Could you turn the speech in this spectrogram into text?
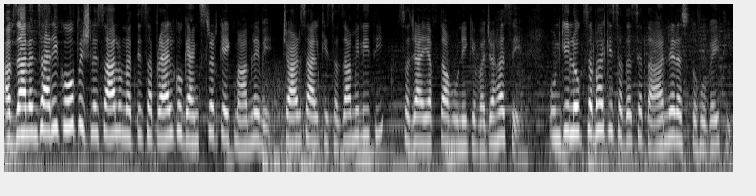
अफजाल अंसारी को पिछले साल उनतीस अप्रैल को गैंगस्टर के एक मामले में चार साल की सजा मिली थी। सजा याफ्ता होने की वजह से उनकी लोकसभा की सदस्यता निरस्त हो गई थी।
